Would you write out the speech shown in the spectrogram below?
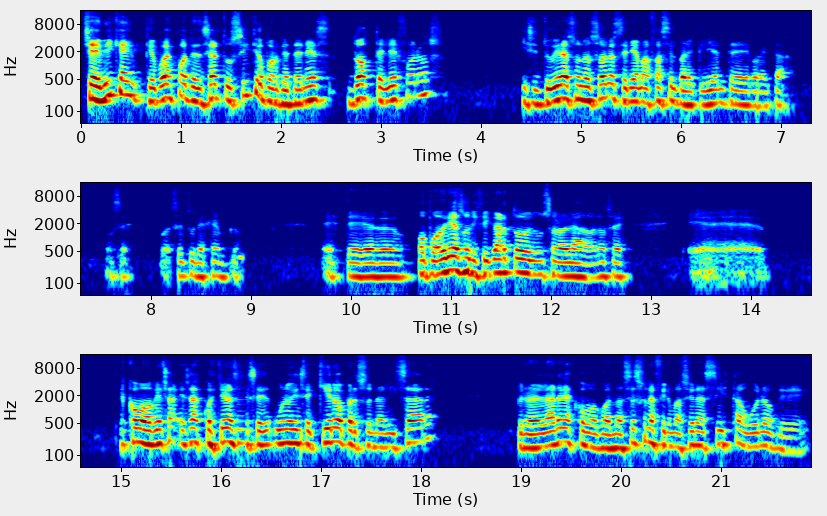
che, vi que, que podés potenciar tu sitio porque tenés dos teléfonos y si tuvieras uno solo sería más fácil para el cliente conectar. No sé, puede ser un ejemplo. Este, o podrías unificar todo en un solo lado, no sé. Eh, es como que esas cuestiones, uno dice quiero personalizar, pero a la larga es como cuando haces una afirmación así, está bueno que,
